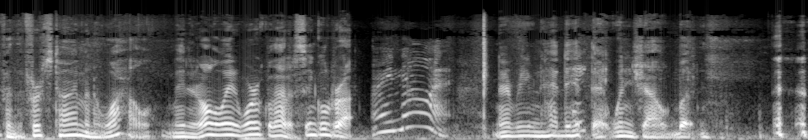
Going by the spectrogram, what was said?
for the first time in a while, made it all the way to work without a single drop. I know it. Never even had to hit that it. windshield button.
